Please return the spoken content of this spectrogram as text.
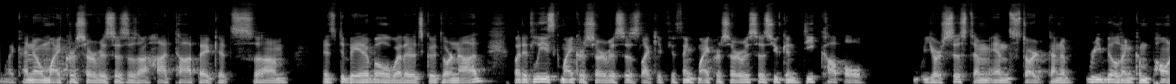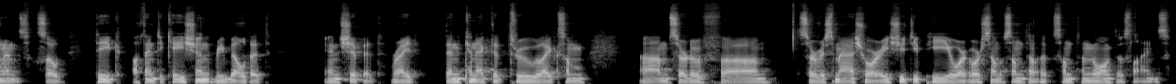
like I know microservices is a hot topic. It's um, it's debatable whether it's good or not, but at least microservices, like if you think microservices, you can decouple your system and start kind of rebuilding components. So take authentication, rebuild it, and ship it, right? Then connect it through like some um, sort of um, service mesh or HTTP or, or some, something, something along those lines.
